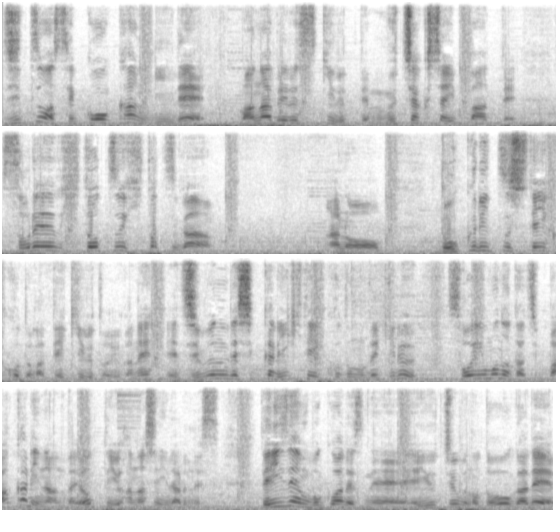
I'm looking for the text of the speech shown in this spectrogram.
実は施工管理で学べるスキルってむちゃくちゃいっぱいあってそれ一つ一つがあの独立していくことができるというかね自分でしっかり生きていくことのできるそういうものたちばかりなんだよっていう話になるんです。で以前僕はですね YouTube の動画で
